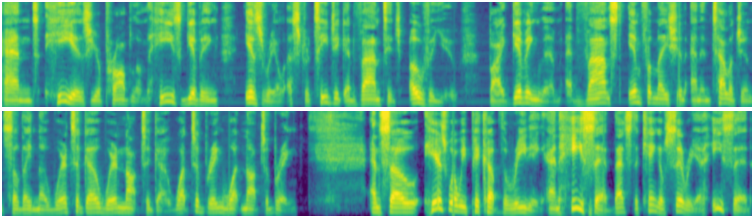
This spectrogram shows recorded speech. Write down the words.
and he is your problem. He's giving Israel a strategic advantage over you by giving them advanced information and intelligence so they know where to go, where not to go, what to bring, what not to bring. And so here's where we pick up the reading. And he said, That's the king of Syria. He said,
